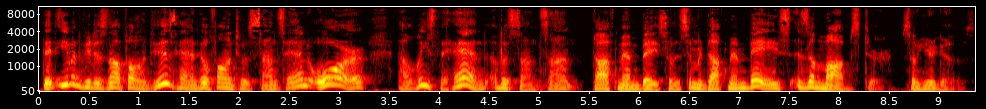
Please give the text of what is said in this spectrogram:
that even if he does not fall into his hand, he'll fall into his son's hand, or at least the hand of his son's son. Daf mem beis. So the siman daf mem beis is a mobster. So here goes.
